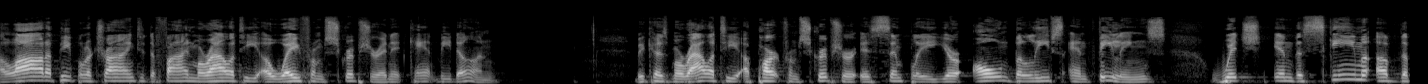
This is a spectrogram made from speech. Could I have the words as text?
A lot of people are trying to define morality away from Scripture, and it can't be done. Because morality apart from Scripture is simply your own beliefs and feelings, which in the scheme of the,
